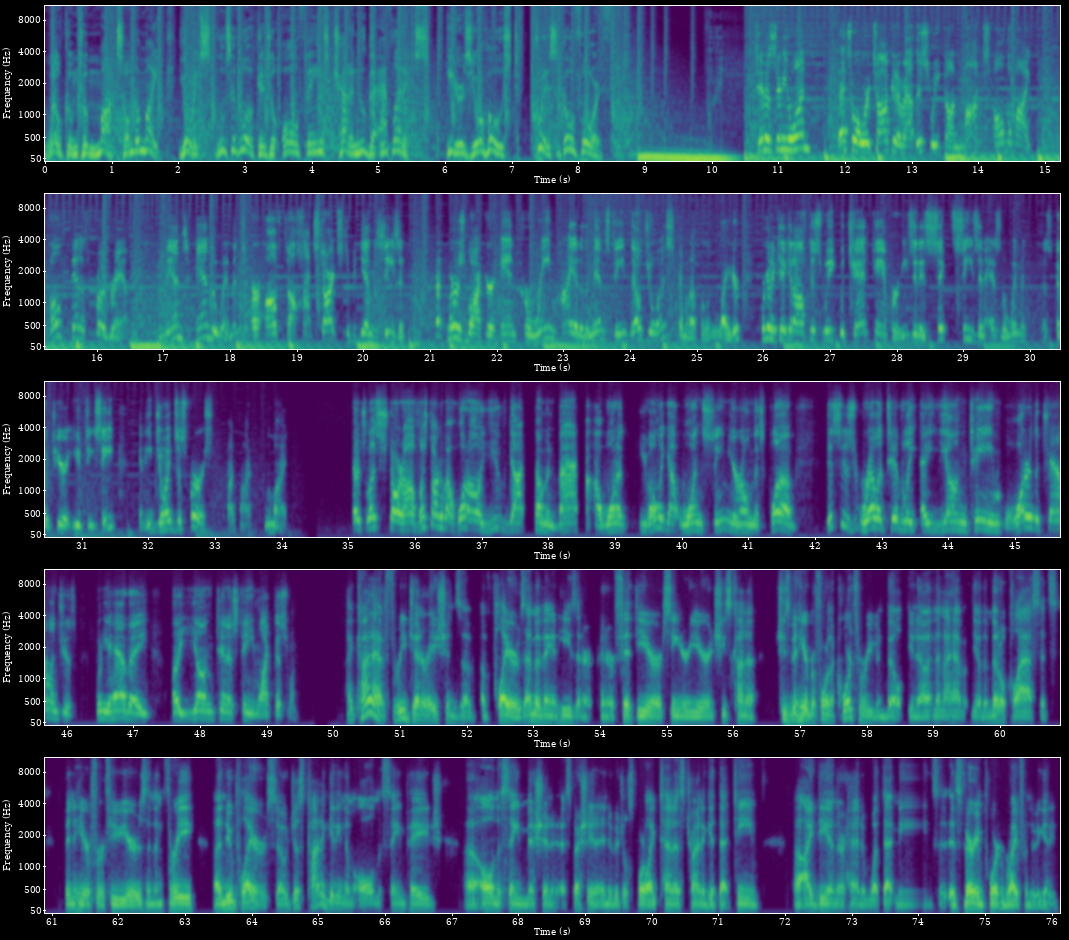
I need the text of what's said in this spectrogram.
Welcome to Mocs on the Mic, your exclusive look into all things Chattanooga athletics. Here's your host, Chris Goforth. Tennis, anyone? That's what we're talking about this week on Mocs on the Mic. Both tennis programs, the men's and the women's, are off to hot starts to begin the season. Chuck Merzbacher and Kerim Hyatt of the men's team, they'll join us coming up a little later. We're going to kick it off this week with Chad Camper. He's in his sixth season as the women's coach here at UTC, and he joins us first on Mocs the Mic. Coach, let's start off. Let's talk about what all you've got coming back. I want to, you've only got one senior on this club. This is relatively a young team. What are the challenges when you have a, a young tennis team like this one? I kind of have three generations of, of players. Emma Van Hee's in her in her fifth year or senior year, and she's kind of she's been here before the courts were even built, you know. And then I have you know the middle class that's been here for a few years, and then three uh, new players. So just kind of getting them all on the same page, uh, all in the same mission, especially in an individual sport like tennis, trying to get that team uh, idea in their head and what that means. It's very important right from the beginning.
